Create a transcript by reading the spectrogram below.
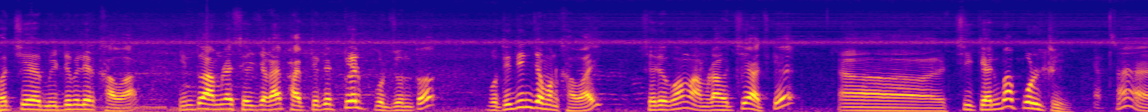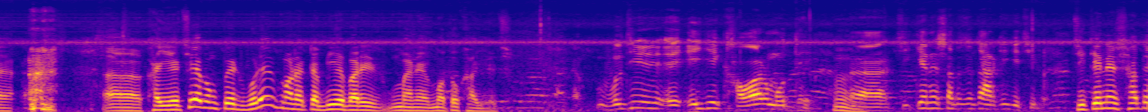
হচ্ছে মিড ডে মিলের খাওয়া কিন্তু আমরা সেই জায়গায় ফাইভ থেকে টুয়েলভ পর্যন্ত প্রতিদিন যেমন খাওয়াই সেরকম আমরা হচ্ছে আজকে চিকেন বা পোলট্রি হ্যাঁ খাইয়েছি এবং পেট ভরে মানে একটা বিয়ে বাড়ির মানে মতো খাইয়েছি। বলছি এই যে খাওয়ার মধ্যে চিকেনের সাথে সাথে আর কি কি ছিল? চিকেনের সাথে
